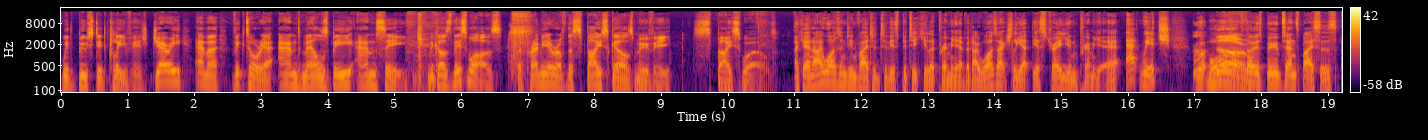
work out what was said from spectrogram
with boosted cleavage Geri, Emma, Victoria, and Mel's B and C. Because this was the premiere of the Spice Girls movie, Spice World. Okay, and I wasn't invited to this particular premiere, but I was actually at the Australian premiere, at which were all No. of those boobs and spices,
